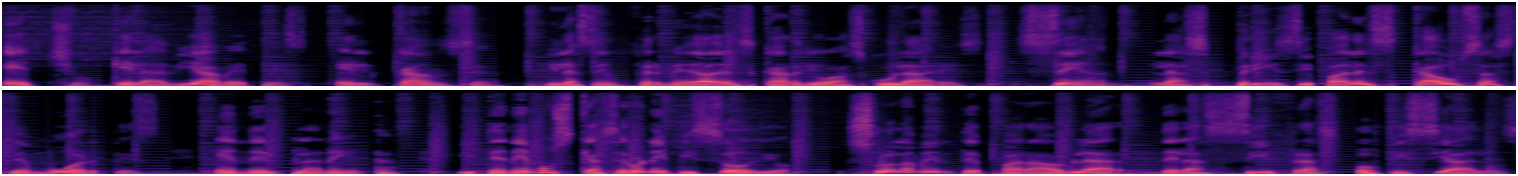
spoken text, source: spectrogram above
hecho que la diabetes, el cáncer y las enfermedades cardiovasculares sean las principales causas de muertes en el planeta. Y tenemos que hacer un episodio solamente para hablar de las cifras oficiales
